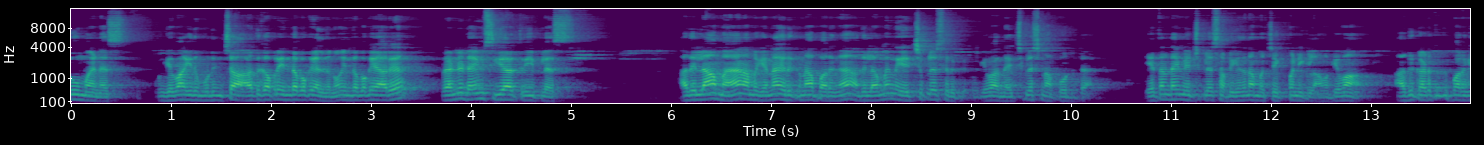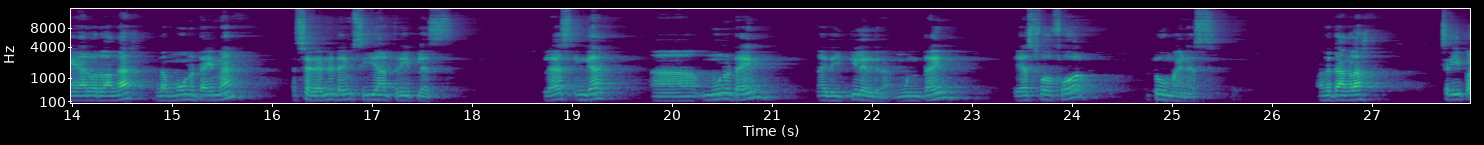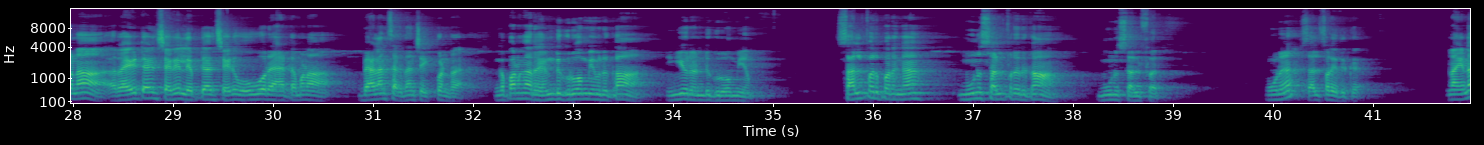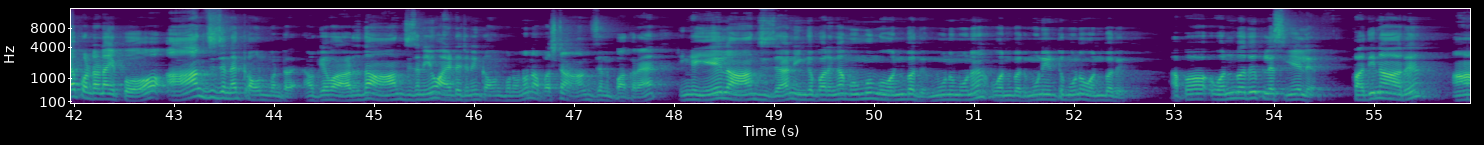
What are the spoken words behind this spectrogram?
two minus ஓகேவா இது முடிஞ்சா அதுக்கப்புறம் இந்த பக்கம் எழுதணும். இந்த பக்கம் யார்? ரெண்டு டைம் சிஆர் த்ரீ ப்ளஸ் அது இல்லாமல் நமக்கு என்ன இருக்குன்னா பாருங்க அது இல்லாமல் இந்த ஹெச் ப்ளஸ் இருக்குது ஓகேவா அந்த ஹெச் ப்ளஸ் நான் போட்டுட்டேன். எத்தனை டைம் ஹெச் ப்ளஸ் அப்படிங்கிறத நம்ம செக் பண்ணிக்கலாம். ஓகேவா அதுக்கு அடுத்தது பாருங்கள் யார் வருவாங்க? இந்த மூணு டைமு சரி ரெண்டு time C R three plus plus இங்கே மூணு டைம் நான் இது கீழே எழுதுறேன். மூணு time S four four two minus வந்துட்டாங்களா? சரி இப்போ நான் right hand side left hand side ஒவ்வொரு ஆட்டமாக நான் பேலன்ஸ் ஆகுதான் செக் பண்ணுறேன் இங்கே பாருங்கள் ரெண்டு குரோமியம் இருக்கா? இங்கேயும் ரெண்டு குரோமியம் சல்ஃபர் பாருங்க. மூணு சல்ஃபர் இருக்கான் மூணு சல்ஃபர். மூணு சல்ஃபர் இருக்கு. நான் என்ன பண்ணுறேன்னா இப்போது ஆக்சிஜனை கவுண்ட் பண்ணுறேன் ஓகேவா அடுத்ததான் ஆக்சிஜனையும் ஹைட்ரஜனையும் கவுண்ட் பண்ணணும் நான் ஃபஸ்ட்டு ஆக்சிஜன் பார்க்குறேன். இங்கே ஏழு ஆக்சிஜன் இங்கே பாருங்கள் மும்முங்க ஒன்பது. மூணு மூணு ஒன்பது. மூணு இன்ட்டு மூணு ஒன்பது. அப்போது ஒன்பது ப்ளஸ் ஏழு பதினாறு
